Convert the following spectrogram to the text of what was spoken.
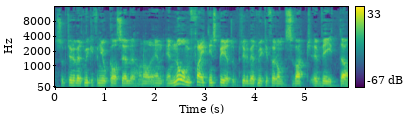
Så betyder det väldigt mycket för Newcastle. Han har en enorm fighting spirit och betyder väldigt mycket för de svartvita.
